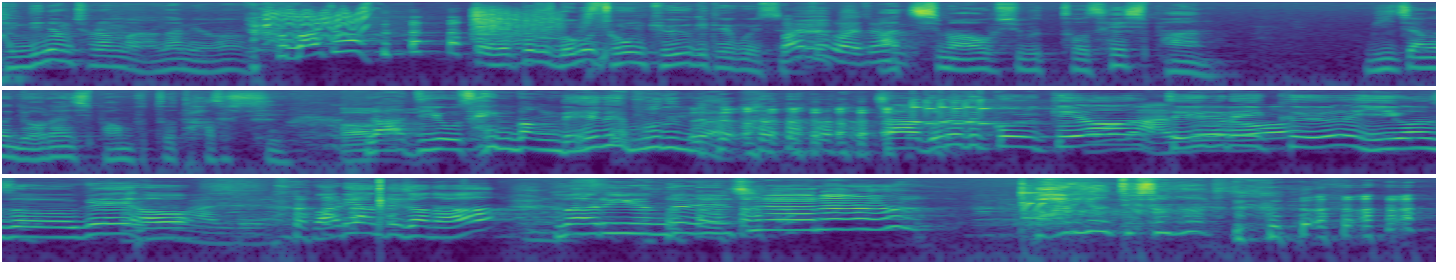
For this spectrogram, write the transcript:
딘딘 형처럼만 안 하면 그 맞아. 옆에서 너무 좋은 교육이 되고 있어요. 맞아 맞아. 아침 9시부터 3시 반. 미장은 11시 반부터 5시. 라디오 생방 내내 보는 거야. 자, 노래 듣고 올게요. 안 데이브레이크 이원석의 어. 말이 안 되잖아. 말이 안 되잖아. 말이 안 되잖아.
